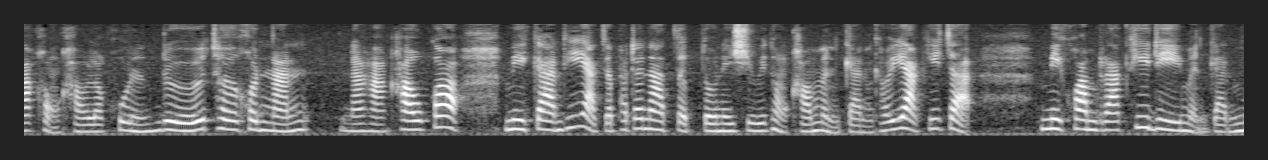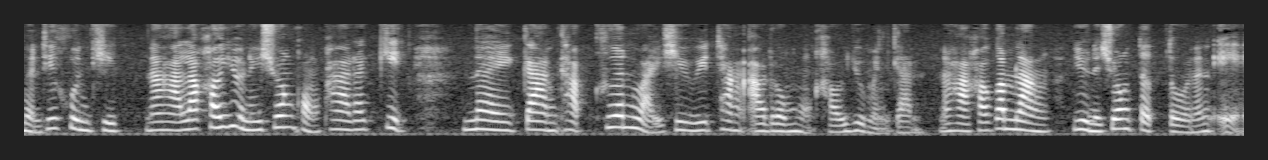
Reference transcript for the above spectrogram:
รักของเขาและคุณ หรือเธอคนนั้นนะคะเขาก็มีการที่อยากจะพัฒนาเติบโตในชีวิตของเขาเหมือนกัน เขาอยากที่จะมีความรักที่ดีเหมือนกันเหมือนที่คุณคิดนะคะแล้วเขาอยู่ในช่วงของภารกิจในการขับเคลื่อนไหวชีวิตทางอารมณ์ของเขาอยู่เหมือนกันนะคะเขากำลังอยู่ในช่วงเติบโตนั่นเอง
